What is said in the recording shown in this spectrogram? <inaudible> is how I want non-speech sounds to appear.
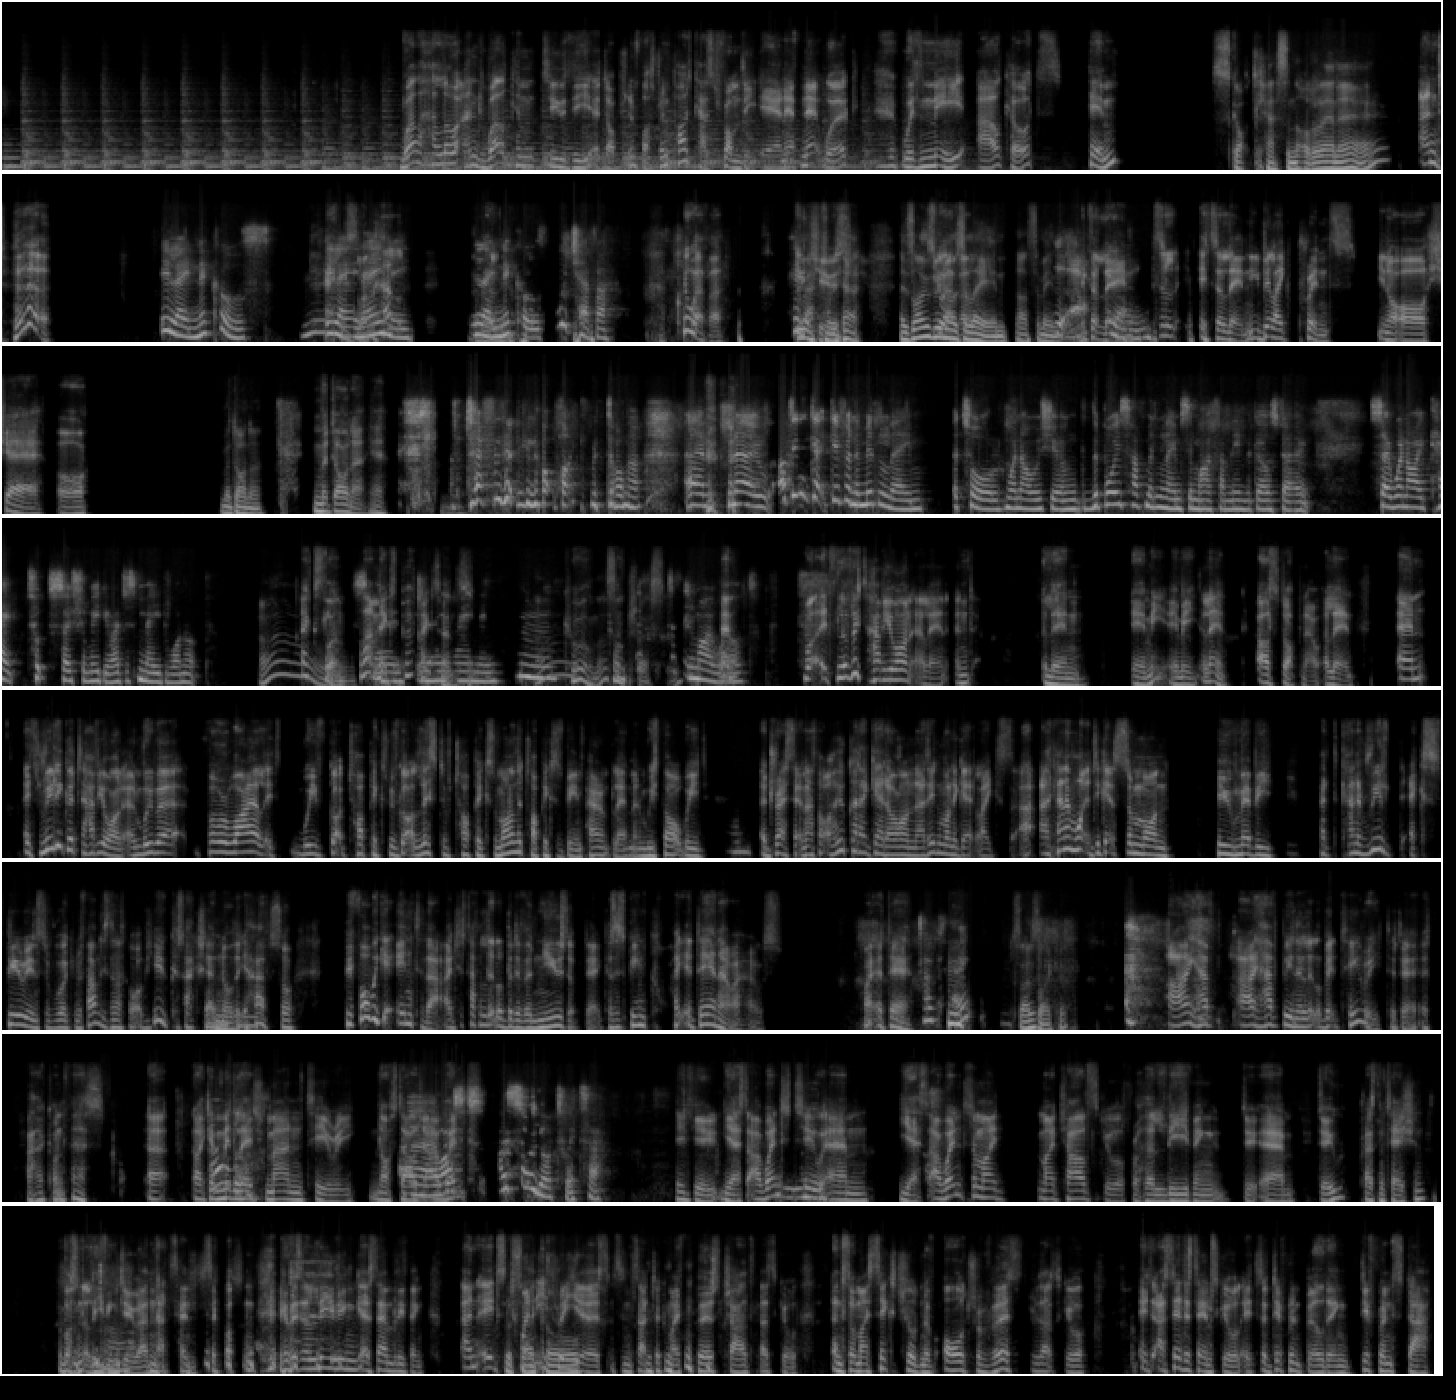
Well, hello and welcome to the Adoption and Fostering podcast from the A&F Network with me, Al Coates, him, Scott Casson Rennie. and her. Elaine Nichols. Elaine Excellent. Hello, Amy. Elaine Nichols. Whichever. Whoever. Whoever. Whoever. Yeah. As long as we know it's Elaine, that's the main thing. It's a Lynn. Elaine. It's a, it's a You'd be like Prince, you know, or Cher or Madonna. Madonna. Yeah. <laughs> Definitely not like Madonna. Um, <laughs> no, I didn't get given a middle name at all when I was young. The boys have middle names in my family and the girls don't. So when I came, took to social media, I just made one up. Oh, Excellent. Well, that makes perfect Elaine sense. Amy. Hmm. Oh, Cool, That's cool. interesting. Just in my world. Well, it's lovely to have you on, Elaine. And Elaine, Amy, Amy, Elaine. I'll stop now, Elaine. Um, it's really good to have you on. And we were for a while. It's we've got topics. We've got a list of topics, and one of the topics has been parent blame. And we thought we'd Mm. address it. And I thought, who could I get on? I didn't want to get like I, I kind of wanted to get someone who maybe had kind of real experience of working with families. And I thought of you because actually I know that you have. So before we get into that, I just have a little bit of a news update because it's been quite a day in our house. Quite a day. Okay. <laughs> Sounds like it. I have I have been a little bit teary today. I confess, uh, like a Oh. middle-aged man teary nostalgia. Uh, I I, went. s- I saw your Twitter. Did you? Yes, I went to. Um, yes, I went to my my child's school for her leaving do, um, do presentation. It wasn't a leaving do in that sense. It wasn't. It was a leaving <laughs> assembly thing. And it's The 23 cycle. years since I took my first child to that school. And so my six children have all traversed through that school. It, I say the same school. It's a different building, different staff,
